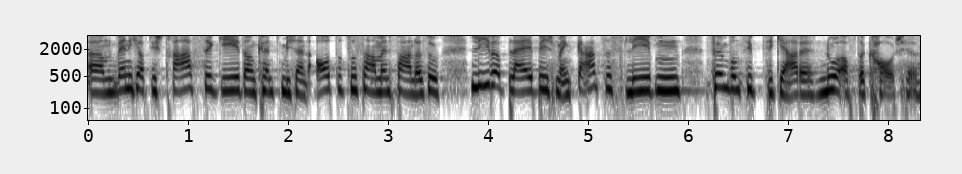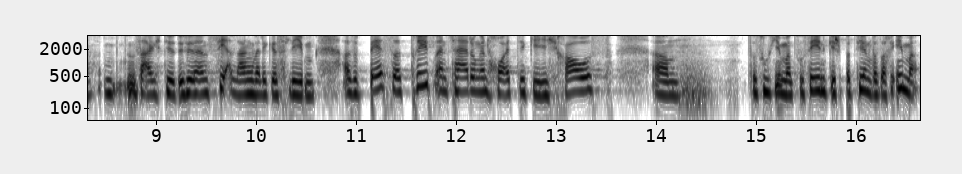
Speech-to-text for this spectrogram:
Ähm, wenn ich auf die Straße gehe, dann könnte mich ein Auto zusammenfahren. Also lieber bleibe ich mein ganzes Leben 75 Jahre nur auf der Couch. Ja? Dann sage ich dir, das ist ein sehr langweiliges Leben. Also besser triff Entscheidungen. Heute gehe ich raus, ähm, versuche jemanden zu sehen, gehe spazieren, was auch immer.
